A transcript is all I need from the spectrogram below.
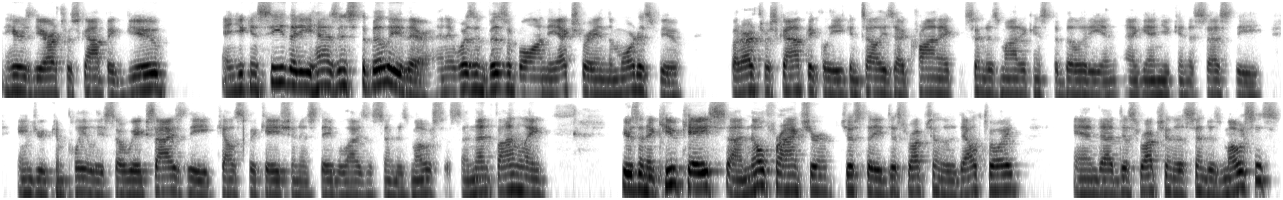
here's the arthroscopic view. And you can see that he has instability there, and it wasn't visible on the x-ray in the mortise view. But arthroscopically, you can tell he's had chronic syndesmotic instability, and again, you can assess the injury completely. So we excise the calcification and stabilize the syndesmosis. And then finally, here's an acute case, uh, no fracture, just a disruption of the deltoid and uh, disruption of the syndesmosis.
